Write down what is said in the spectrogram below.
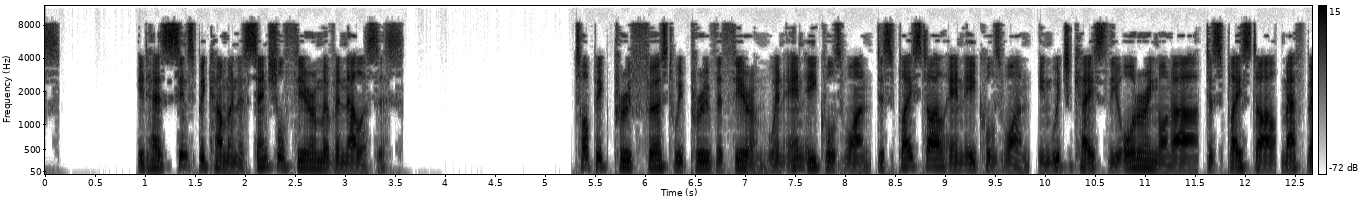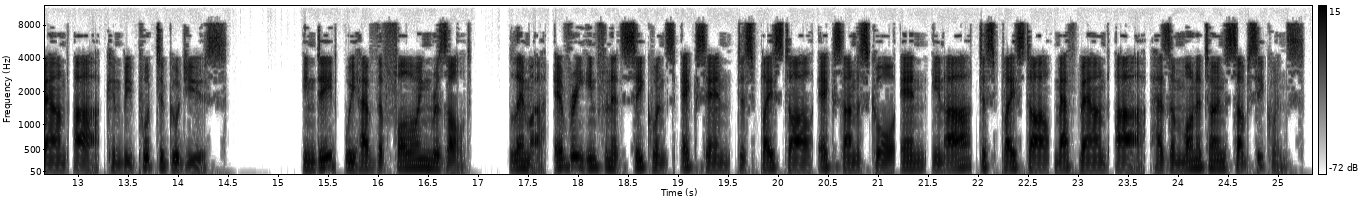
It has since become an essential theorem of analysis. Topic proof. First we prove the theorem when n equals 1 display style n equals 1 in which case the ordering on R display style mathbound R can be put to good use. Indeed we have the following result. Lemma every infinite sequence xn display style x underscore n in R display style mathbound R has a monotone subsequence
